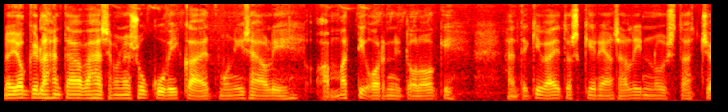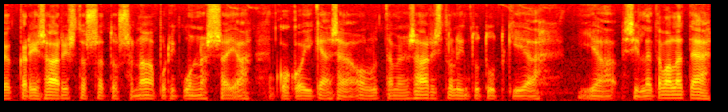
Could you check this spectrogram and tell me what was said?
No joo, kyllähän tämä on vähän semmoinen sukuvika, että mun isä oli ammattiornitologi. Hän teki väitöskirjansa linnuista Tjökkarin saaristossa tuossa naapurikunnassa ja koko ikänsä ollut tämmöinen saaristolintututkija. Ja sillä tavalla tämä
